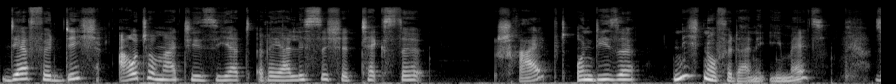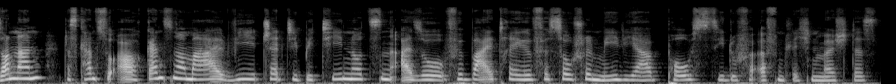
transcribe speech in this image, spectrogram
der für dich automatisiert realistische Texte schreibt und diese nicht nur für deine E-Mails, sondern das kannst du auch ganz normal wie ChatGPT nutzen, also für Beiträge, für Social Media, Posts, die du veröffentlichen möchtest,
